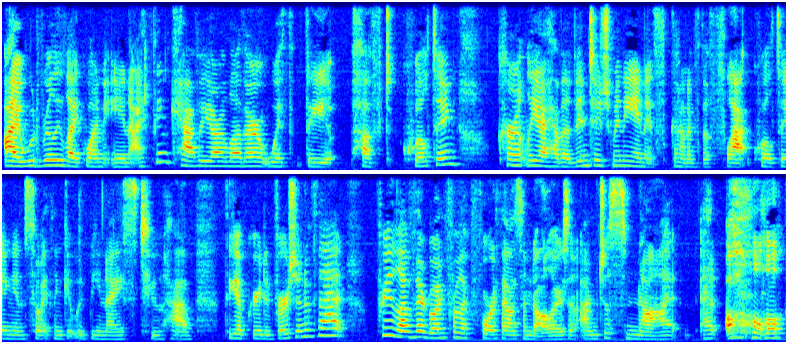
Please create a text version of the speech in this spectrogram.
I would really like one in, I think, caviar leather with the puffed quilting. Currently, I have a vintage mini and it's kind of the flat quilting, and so I think it would be nice to have the upgraded version of that. Pre-love, they're going for like $4,000, and I'm just not at all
